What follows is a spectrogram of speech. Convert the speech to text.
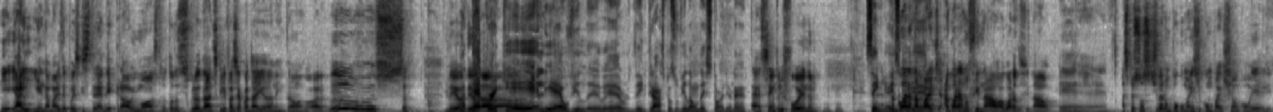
E, aí, e ainda mais depois que estreia The Crown e mostra todas as crueldades que ele fazia com a Diana, então, agora. Uxa, meu Até Deus. Até porque ah, ele é o vilão, é, é, entre aspas, o vilão da história, né? É, sempre foi, né? Uhum. Sim, é isso. Agora na é. parte, agora no final, agora no final, é, as pessoas tiveram um pouco mais de compaixão com ele,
